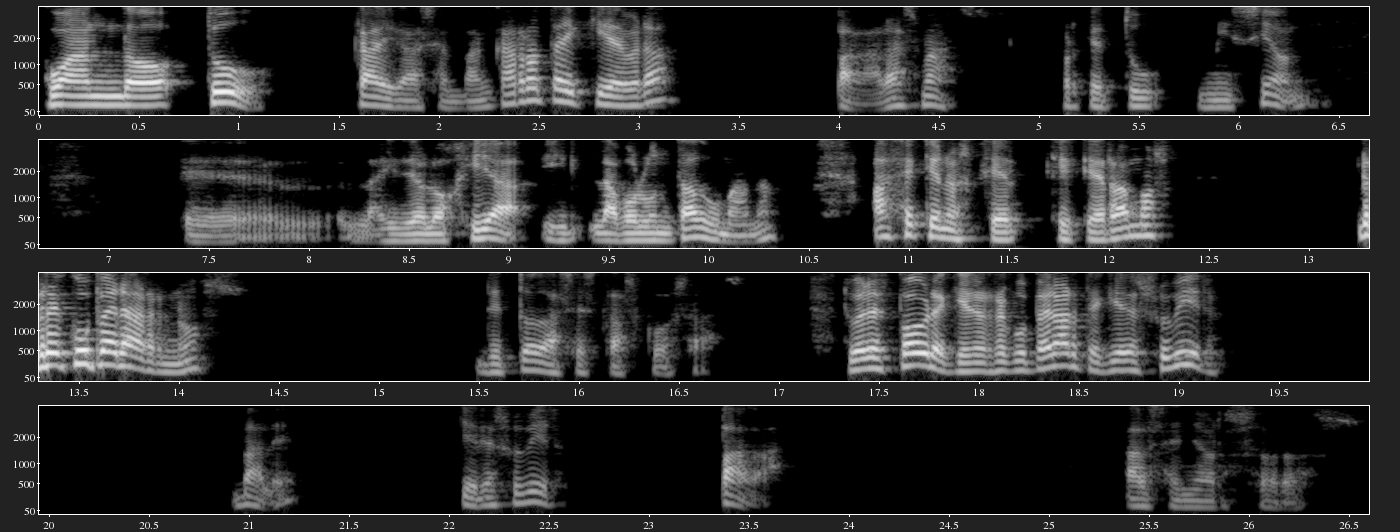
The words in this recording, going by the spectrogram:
Cuando tú caigas en bancarrota y quiebra, pagarás más, porque tu misión, eh, la ideología y la voluntad humana, hace que, nos que queramos recuperarnos de todas estas cosas. Tú eres pobre, quieres recuperarte, quieres subir. Vale, quieres subir, paga al señor Soros.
